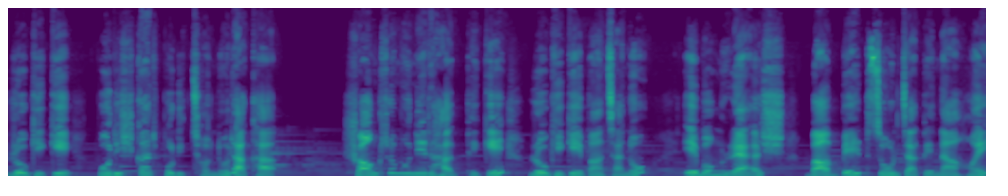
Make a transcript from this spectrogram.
রোগীকে পরিষ্কার পরিচ্ছন্ন রাখা, সংক্রমণের হাত থেকে রোগীকে বাঁচানো এবং র্যাশ বা বেড সোর যাতে না হয়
